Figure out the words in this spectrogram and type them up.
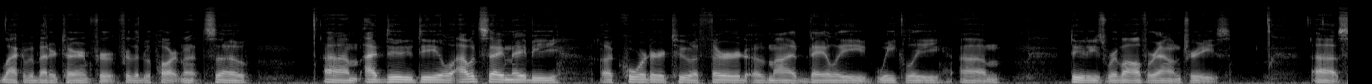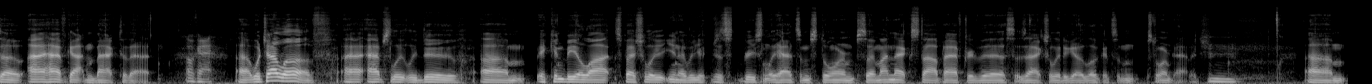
lack of a better term, for for the department. So, um, I do deal. I would say maybe a quarter to a third of my daily, weekly um, duties revolve around trees. Uh, so I have gotten back to that, Okay. uh, which I love. I absolutely do. Um, it can be a lot, especially you know we just recently had some storms. So my next stop after this is actually to go look at some storm damage. Um,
